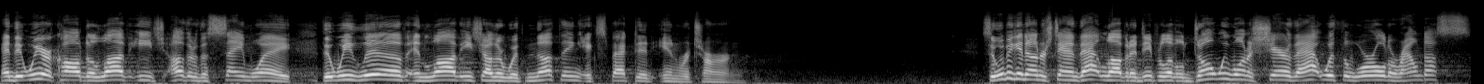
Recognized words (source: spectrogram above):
and that we are called to love each other the same way, that we live and love each other with nothing expected in return. So we begin to understand that love at a deeper level. Don't we want to share that with the world around us?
